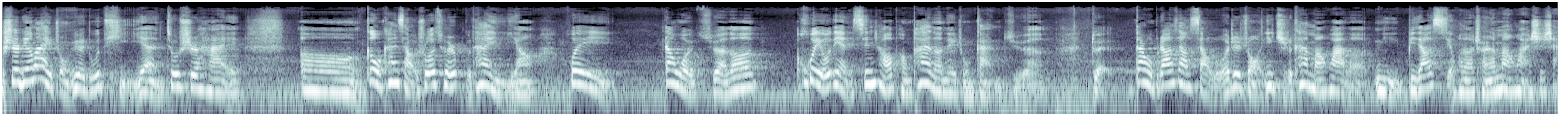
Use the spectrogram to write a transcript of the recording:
是另外一种阅读体验，就是还，嗯，跟我看小说确实不太一样，会让我觉得会有点心潮澎湃的那种感觉，对。但是我不知道像小罗这种一直看漫画的，你比较喜欢的成人漫画是啥？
